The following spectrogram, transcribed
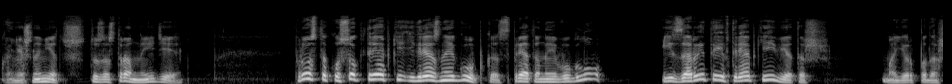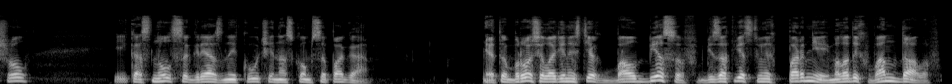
Конечно, нет. Что за странная идея? Просто кусок тряпки и грязная губка, спрятанные в углу и зарытые в тряпке и ветошь. Майор подошел и коснулся грязной кучи носком сапога. Это бросил один из тех балбесов, безответственных парней, молодых вандалов.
